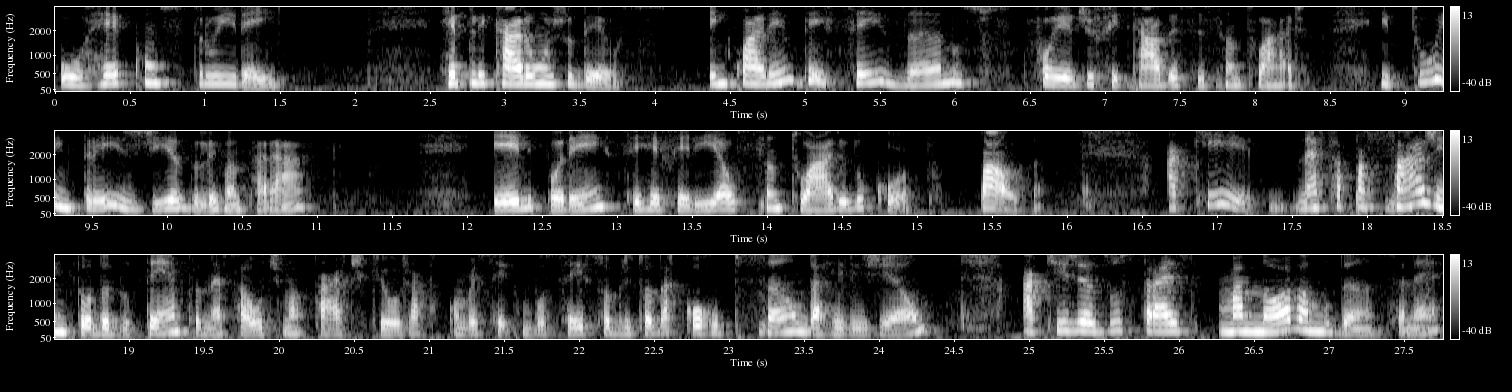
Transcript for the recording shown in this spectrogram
o reconstruirei. Replicaram os judeus: em 46 anos foi edificado esse santuário, e tu em três dias o levantarás? Ele, porém, se referia ao santuário do corpo. Pausa. Aqui, nessa passagem toda do templo, nessa última parte que eu já conversei com vocês sobre toda a corrupção da religião, aqui Jesus traz uma nova mudança, né?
